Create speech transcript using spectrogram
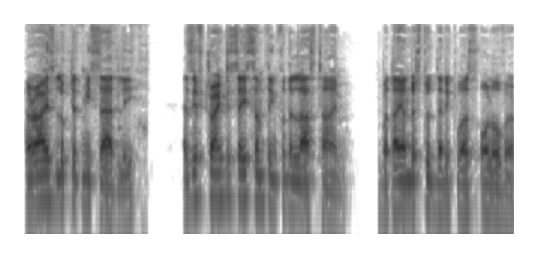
Her eyes looked at me sadly, as if trying to say something for the last time, but I understood that it was all over.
